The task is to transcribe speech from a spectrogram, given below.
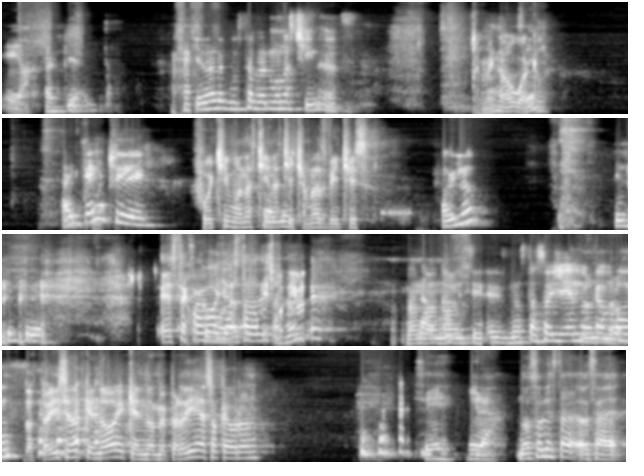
Ya. ¿A quién? ¿A quién no le gusta ver monas chinas? A mí no, guácala. Ay, cállate. Fuchi, monas chinas, Dale. chichonas, bichis. ¿Oílo? ¿Este juego ya está disponible? No, no, no. no estás oyendo, No, no, no. cabrón. No estoy diciendo que no y que no me perdí eso, cabrón. Sí, mira, no solo está, o sea,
